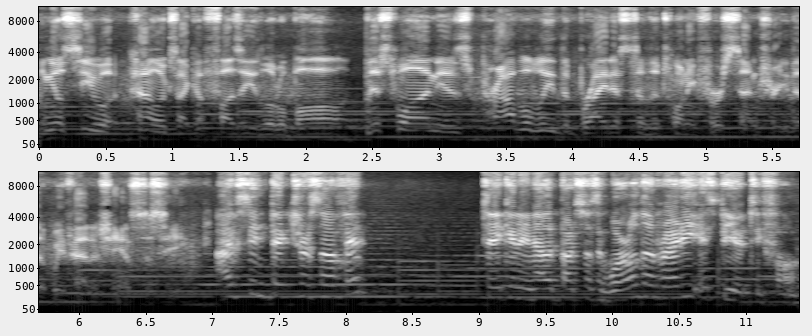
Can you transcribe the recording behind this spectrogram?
and you'll see what kind of looks like a fuzzy little ball. This one is probably the brightest of the 21st century that we've had a chance to see. I've seen pictures of it taken in other parts of the world already. It's beautiful.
